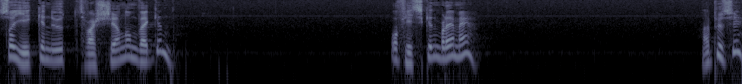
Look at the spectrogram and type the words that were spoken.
så gikk han ut tvers gjennom veggen. Og fisken ble med. Det er pussig.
